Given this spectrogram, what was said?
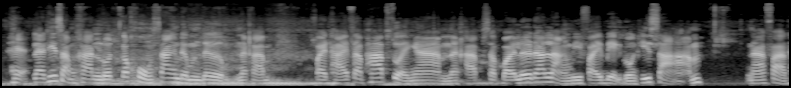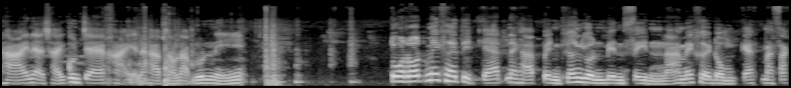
ๆและที่สำคัญรถก็โครงสร้างเดิมๆนะครับไฟท้ายสภาพสวยงามนะครับสปอยเลอร์ด้านหลังมีไฟเบรกดวงที่3นะฝาท้ายเนี่ยใช้กุญแจไขนะครับสำหรับรุ่นนี้ ตัวรถไม่เคยติดแก๊สนะครับ เป็นเครื่องยนต์เบนซินนะ ไม่เคยดมแก๊สมาสัก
